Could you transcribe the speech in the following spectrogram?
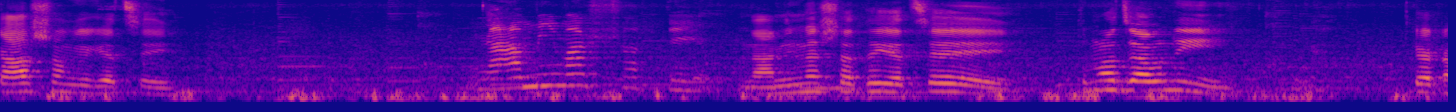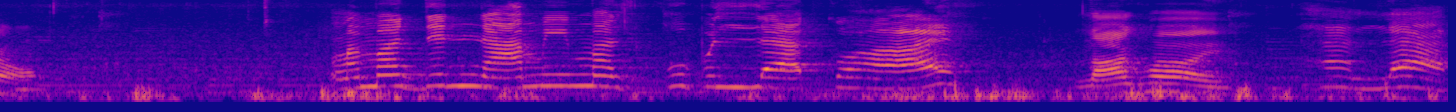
কার সঙ্গে গেছে? সাথে। নানিমার সাথে গেছে? তোমরা যাওনি? কেন? আমাদের নামিমা খুব লাগ হয়। লাগ হয়? হ্যাঁ লাগ।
